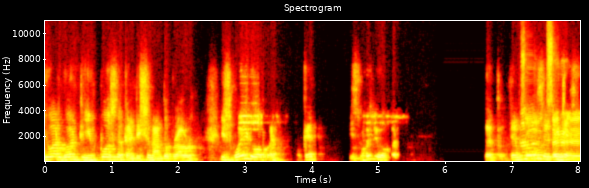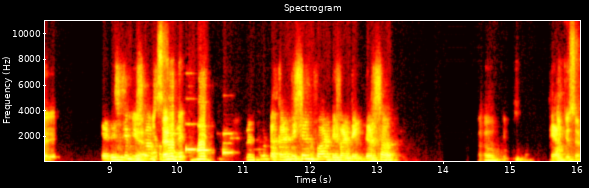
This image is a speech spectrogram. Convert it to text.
you are going to impose the condition on the problem. It's wide open. Okay. It's wide open. The general So, sir, uh, the distribution yeah. of Sir, and put a condition for defending. That's all. Okay. Yeah. Thank you, sir.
